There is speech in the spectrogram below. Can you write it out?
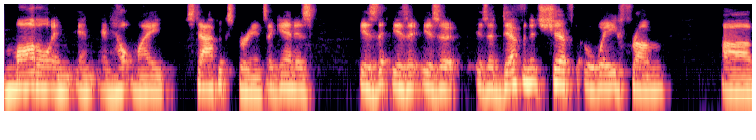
model and, and, and help my staff experience again is is is a, is a is a definite shift away from uh,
